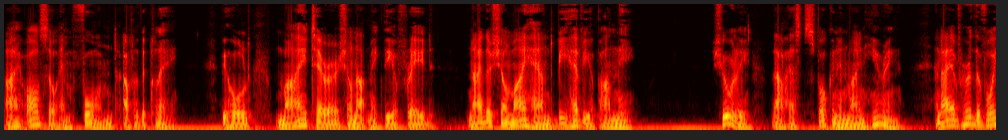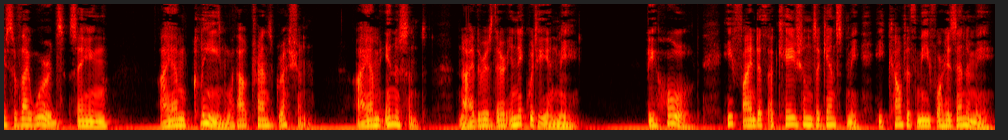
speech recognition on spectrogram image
I also am formed out of the clay. Behold, my terror shall not make thee afraid, neither shall my hand be heavy upon thee. Surely thou hast spoken in mine hearing, and I have heard the voice of thy words, saying, I am clean without transgression. I am innocent, neither is there iniquity in me. Behold, he findeth occasions against me, he counteth me for his enemy.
